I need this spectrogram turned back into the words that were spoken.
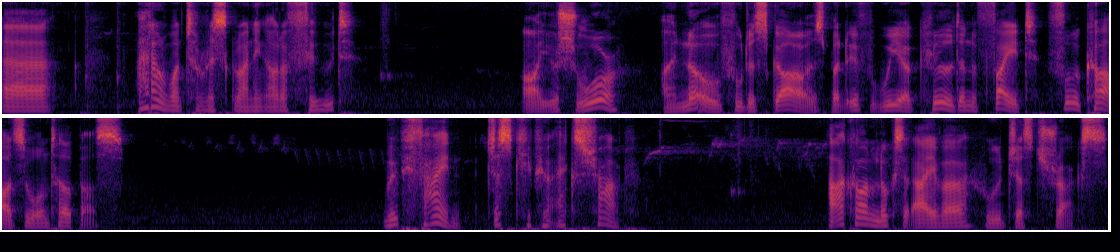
Uh, I don't want to risk running out of food. Are you sure? I know food the scars, but if we are killed in a fight, full cards won't help us. We'll be fine. Just keep your axe sharp. Hakon looks at Ivar, who just shrugs.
